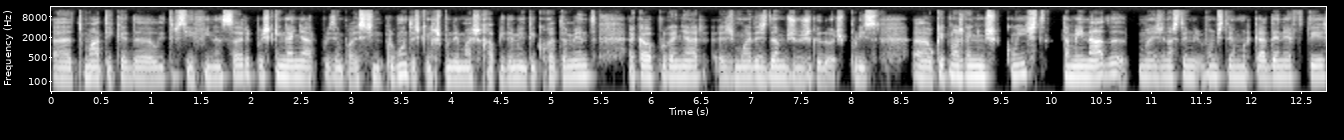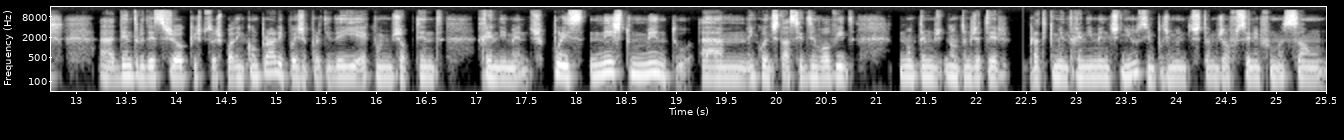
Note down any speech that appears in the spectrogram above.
a temática da literacia financeira, depois quem ganhar, por exemplo, as 5 perguntas, quem responder mais rapidamente e corretamente, acaba por ganhar as moedas de ambos os jogadores. Por isso, uh, o que é que nós ganhamos com isto? Também nada, mas nós temos, vamos ter um mercado de NFTs uh, dentro desse jogo que as pessoas podem comprar e depois a partir daí é que vamos obtendo rendimentos. Por isso, neste momento, um, enquanto está a ser desenvolvido, não, temos, não estamos a ter praticamente rendimentos nenhum, simplesmente estamos a oferecer informação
